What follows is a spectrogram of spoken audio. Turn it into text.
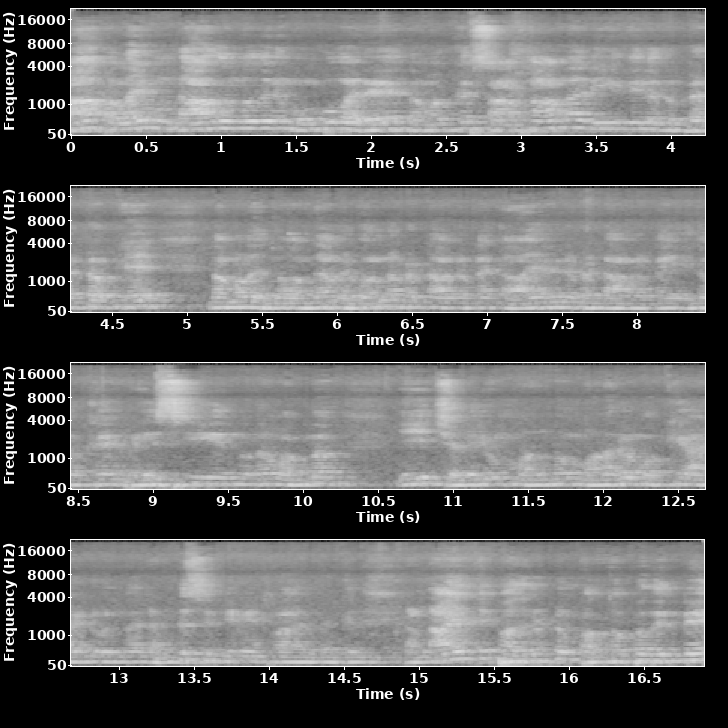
ആ പ്രളയം ഉണ്ടാകുന്നതിന് മുമ്പ് വരെ നമുക്ക് സാധാരണ രീതിയിൽ ഇത് ബെഡൊക്കെ നമ്മൾ എന്ന് പറഞ്ഞാൽ റിവറിന്റെ ബെഡാകട്ടെ കായലിന്റെ ബെഡാകട്ടെ ഇതൊക്കെ റേസ് ചെയ്യുന്നത് വന്ന് ഈ ചെളിയും മണ്ണും മണലും ഒക്കെ ആയിട്ട് വരുന്ന രണ്ട് സെന്റിമീറ്റർ ആയിരുന്നെങ്കിൽ രണ്ടായിരത്തി പതിനെട്ടും പത്തൊമ്പതിന്റെ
